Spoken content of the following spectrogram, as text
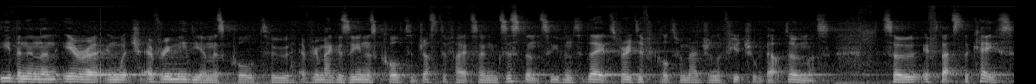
even in an era in which every medium is called to, every magazine is called to justify its own existence. Even today, it's very difficult to imagine a future without Domus. So, if that's the case,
